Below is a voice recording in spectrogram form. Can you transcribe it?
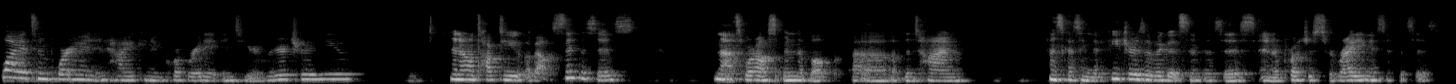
why it's important and how you can incorporate it into your literature review. Then I'll talk to you about synthesis. And that's where I'll spend the bulk uh, of the time discussing the features of a good synthesis and approaches to writing a synthesis.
